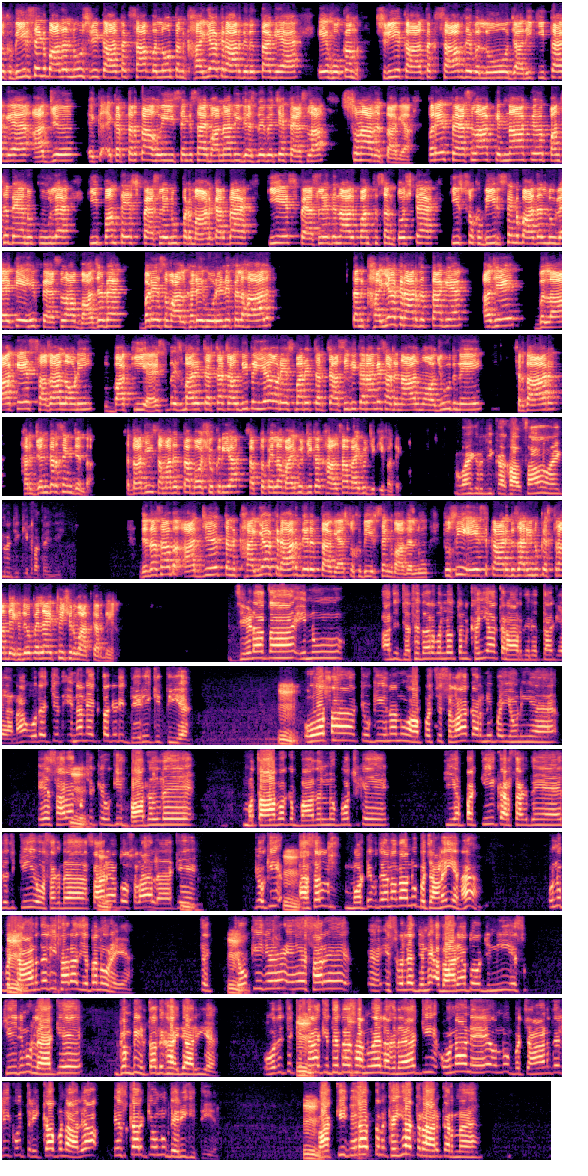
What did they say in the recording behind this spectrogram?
ਸੁਖਬੀਰ ਸਿੰਘ ਬਾਦਲ ਨੂੰ ਸ੍ਰੀ ਅਕਾਲ ਤਖਤ ਸਾਹਿਬ ਵੱਲੋਂ ਤਨਖਾਹੀਆ ਕਰਾਰ ਦੇ ਦਿੱਤਾ ਗਿਆ ਹੈ। ਇਹ ਹੁਕਮ ਸ੍ਰੀ ਅਕਾਲ ਤਖਤ ਸਾਹਿਬ ਦੇ ਵੱਲੋਂ ਜਾਰੀ ਕੀਤਾ ਗਿਆ ਅੱਜ ਇੱਕ ਇਕੱਤਰਤਾ ਹੋਈ ਸਿੰਘ ਸਾਹਿਬਾਨਾਂ ਦੀ, ਜਿਸ ਦੇ ਵਿੱਚ ਇਹ ਫੈਸਲਾ ਸੁਣਾ ਦਿੱਤਾ ਗਿਆ। ਪਰ ਇਹ ਫੈਸਲਾ ਕਿੰਨਾ ਕੁ ਪੰਥ ਦੇ ਅਨੁਕੂਲ ਹੈ? ਕਿ ਪੰਥ ਇਸ ਫੈਸਲੇ ਨੂੰ ਪ੍ਰਮਾਣ ਕਰਦਾ ਹੈ? ਕਿ ਇਸ ਫੈਸਲੇ ਦੇ ਨਾਲ ਪੰਥ ਸੰਤੁਸ਼ਟ ਹੈ? ਕਿ ਸੁਖਬੀਰ ਸਿੰਘ ਬਾਦਲ ਨੂੰ ਲੈ ਕੇ ਇਹ ਫੈਸਲਾ ਵਾਜਬ ਹੈ? ਬੜੇ ਸਵਾਲ ਖੜੇ ਹੋ ਰਹੇ ਨੇ। ਫਿਲਹਾਲ ਤਨਖਾਹੀਆ ਕਰਾਰ ਦਿੱਤਾ ਗਿਆ ਅਜੇ ਬੁਲਾ ਕੇ ਸਜ਼ਾ ਲਾਉਣੀ ਬਾਕੀ ਹੈ। ਇਸ ਇਸ ਬਾਰੇ ਚਰਚਾ ਚੱਲਦੀ ਪਈ ਹੈ ਔਰ ਇਸ ਬਾਰੇ ਚਰਚਾ ਅਸੀਂ ਵੀ ਕਰਾਂਗੇ। ਸਾਡੇ ਨਾਲ ਮੌਜੂਦ ਨੇ ਸਰਦਾਰ ਹਰਜਿੰਦਰ ਸਿੰਘ ਜਿੰਦਾ। ਸਰਦਾਰ ਜੀ ਸਮਾਂ ਦਿੱਤਾ ਬਹੁਤ ਸ਼ੁਕਰੀਆ। ਸਭ ਤੋਂ ਪਹਿਲਾਂ ਵਾਹਿਗੁਰੂ ਜੀ ਕਾ ਖਾਲਸਾ ਵਾਹਿਗੁਰੂ ਜੀ ਕੀ ਫਤਿਹ। ਵਾਹਿਗੁਰੂ ਜੀ ਕਾ ਖਾਲਸਾ ਵਾਹਿਗੁਰੂ ਜੀ ਕੀ ਫਤਿਹ ਜੀ। ਜਿੰਦਾ ਸਾਹਿਬ ਅੱਜ ਤਨਖਾਹੀਆ ਕਰਾਰ ਦੇ ਦਿੱਤਾ ਗਿਆ ਸੁਖਬੀਰ ਸਿੰਘ ਬਾਦਲ ਨੂੰ। ਤੁਸੀਂ ਇਸ ਕਾਰਗੁਜ਼ਾਰੀ ਨੂੰ ਕਿਸ ਤਰ੍ਹਾਂ ਦੇਖਦੇ ਹੋ? ਪਹਿਲਾਂ ਇੱਥੋਂ ਹੀ ਸ਼ੁਰੂਆਤ ਕਰਦੇ ਹਾਂ। ਜਿਹੜਾ ਤਾਂ ਇਹਨੂੰ ਅੱਜ ਜਥੇਦਾਰ ਵੱਲੋਂ ਤਨਖਈਆ ਕਰਾਰ ਦੇ ਦਿੱਤਾ ਗਿਆ ਨਾ ਉਹਦੇ ਚ ਇਹਨਾਂ ਨੇ ਇੱਕ ਤਾਂ ਜਿਹੜੀ ਦੇਰੀ ਕੀਤੀ ਹੈ ਹੂੰ ਉਹ ਤਾਂ ਕਿਉਂਕਿ ਇਹਨਾਂ ਨੂੰ ਆਪਸ ਚ ਸਲਾਹ ਕਰਨੀ ਪਈ ਹੋਣੀ ਹੈ ਇਹ ਸਾਰਾ। ਕੁਝ ਕਿਉਂਕਿ ਬਾਦਲ ਦੇ ਮੁਤਾਬਕ ਬਾਦਲ ਨੂੰ ਪੁੱਛ ਕੇ ਕਿ ਆਪਾਂ ਕੀ ਕਰ ਸਕਦੇ ਆ ਇਹਦੇ ਚ ਕੀ ਹੋ ਸਕਦਾ ਸਾਰਿਆਂ ਤੋਂ ਸਲਾਹ ਲੈ ਕੇ। ਕਿਉਂਕਿ। ਅਸਲ ਮੋਟਿਵ ਤੇ ਉਹਨਾਂ ਦਾ ਉਹਨੂੰ ਬਚਾਉਣਾ ਹੀ ਹੈ ਨਾ ਉਹਨੂੰ ਬਚਾਉਣ ਦੇ ਲਈ ਸਾਰਾ ਯਤਨ ਹੋ ਰਹੇ ਆ ਹੂੰ, ਕਿਉਂਕਿ ਜਿਹੜੇ ਇਹ ਸਾਰੇ ਇਸ ਵੇਲੇ ਜਿੰਨੇ ਅਦਾਰਿਆਂ ਤੋਂ ਜਿੰਨੀ ਇਸ ਚੀਜ਼ ਨੂੰ ਲੈ ਕੇ ਗੰਭੀਰਤਾ ਦਿਖਾਈ ਜਾ ਰਹੀ ਹੈ ਉਹਦੇ ਚ ਕਿਤੇ ਨਾ ਕਿਤੇ ਤਾਂ ਸਾਨੂੰ ਇਹ ਲੱਗਦਾ ਹੈ ਕਿ ਉਹਨਾਂ ਨੇ ਉਹਨੂੰ ਬਚਾਉਣ ਦੇ ਲਈ ਕੋਈ ਤਰੀਕਾ ਬਣਾ ਲਿਆ ਇਸ ਕਰਕੇ ਉਹਨੂੰ ਦੇਰੀ ਕੀਤੀ ਹੈ। ਹੂੰ, ਬਾਕੀ ਜਿਹੜਾ ਤਨਖਈਆ ਕਰਾਰ ਕਰਨਾ ਹੈ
